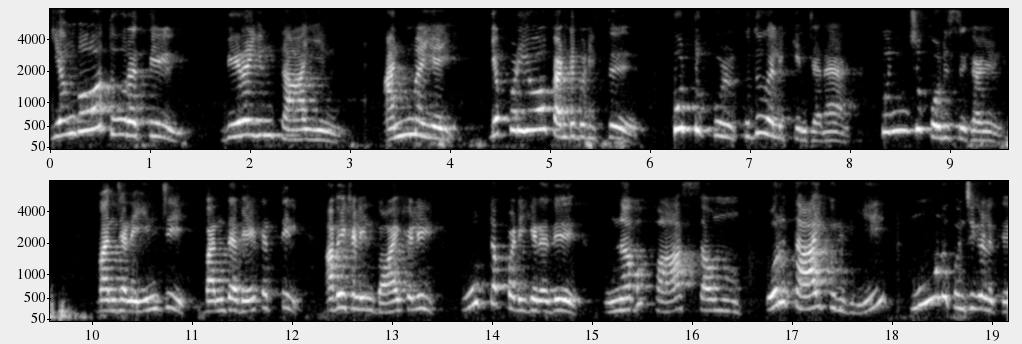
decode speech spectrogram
எங்கோ தூரத்தில் விரையும் தாயின் அண்மையை எப்படியோ கண்டுபிடித்து கூட்டுக்குள் குதூகலிக்கின்றன. குஞ்சு பொடுசுகள். வஞ்சனையின்றி வந்த வேகத்தில் அவைகளின் வாய்களில் ஊட்டப்படுகிறது. உணவு பாசம். ஒரு தாய்க்குருவி மூணு குஞ்சுகளுக்கு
